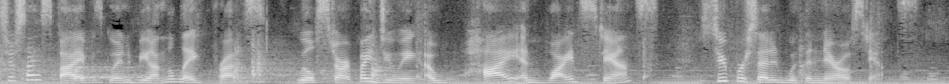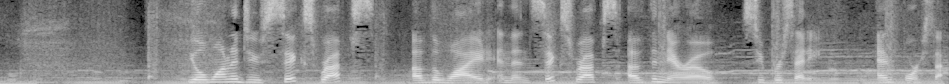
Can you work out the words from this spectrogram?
Exercise five is going to be on the leg press. We'll start by doing a high and wide stance, supersetted with a narrow stance. You'll want to do six reps of the wide and then six reps of the narrow, supersetting, and four sets.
